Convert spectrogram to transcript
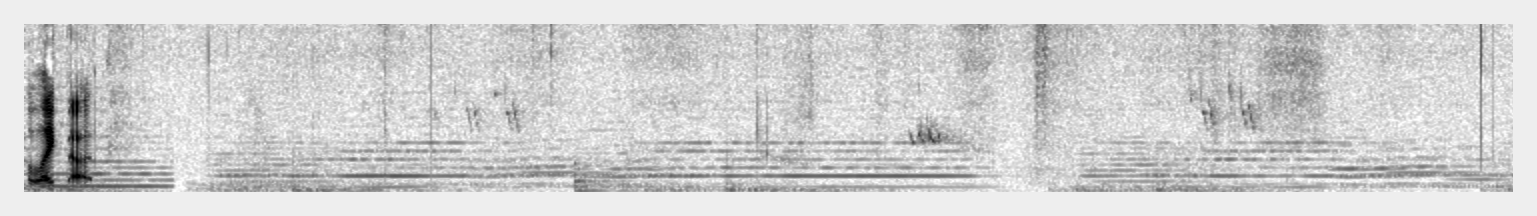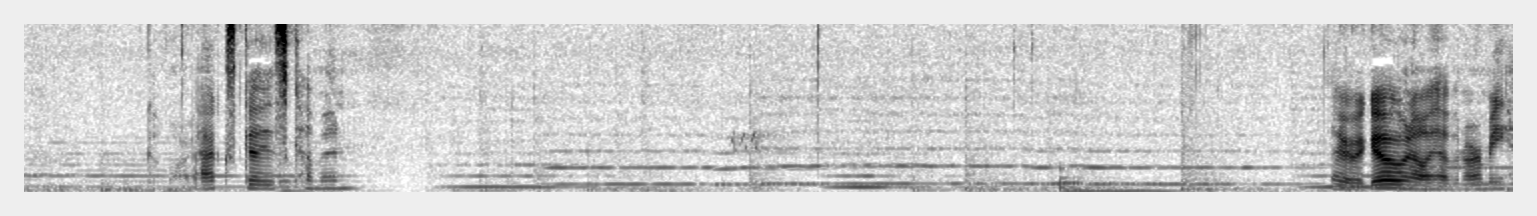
I like that. Got more axe guy is coming. There we go, now I have an army.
